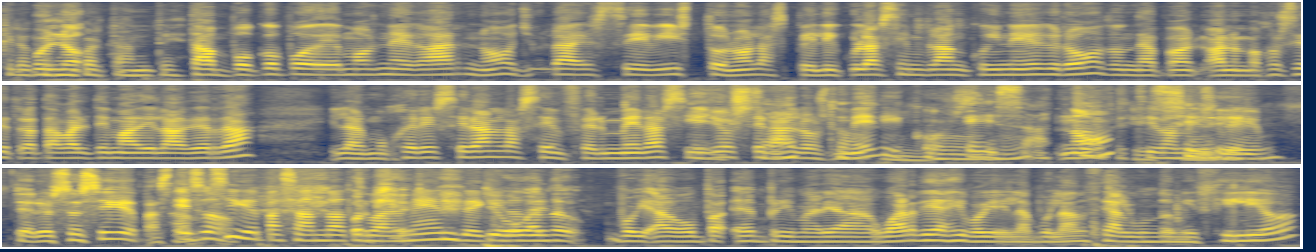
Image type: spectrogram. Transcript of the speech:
Creo que es importante. Tampoco podemos negar, ¿no? Yo las he visto, ¿no? Las películas en blanco y negro, donde a, lo mejor se trataba el tema de la guerra y las mujeres eran las enfermeras y ellos eran los médicos. Exacto. ¿no? Efectivamente. Pero eso sigue pasando. Eso sigue pasando actualmente. Yo cuando voy hago en primaria guardias y voy en la ambulancia a algún domicilio,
